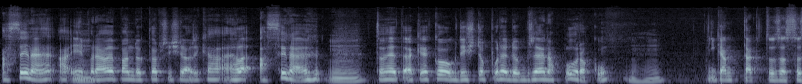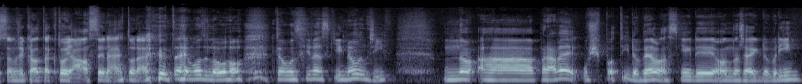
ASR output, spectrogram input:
asi ne. A i mm. právě pan doktor přišel a říká, hele, asi ne. Mm. To je tak jako, když to půjde dobře na půl roku, mm. Říkám, tak to zase jsem říkal, tak to já asi ne, to ne, to je moc dlouho, to musíme stihnout dřív. No a právě už po té době vlastně, kdy on řekl, dobrý,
